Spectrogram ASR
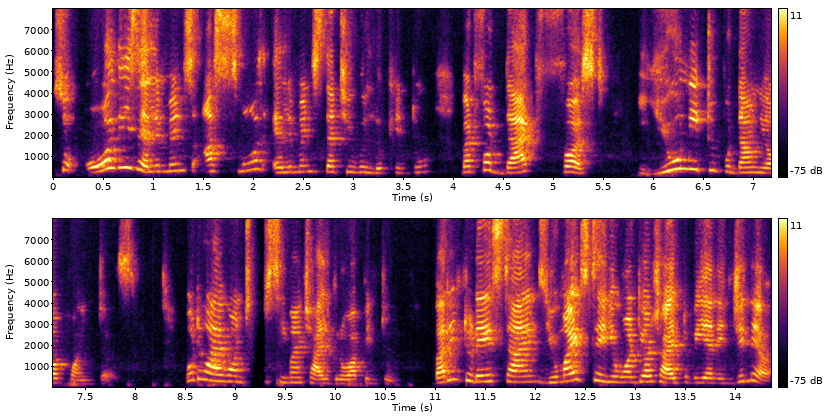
So all these elements are small elements that you will look into. But for that first, you need to put down your pointers. What do I want to see my child grow up into? But in today's times, you might say you want your child to be an engineer,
